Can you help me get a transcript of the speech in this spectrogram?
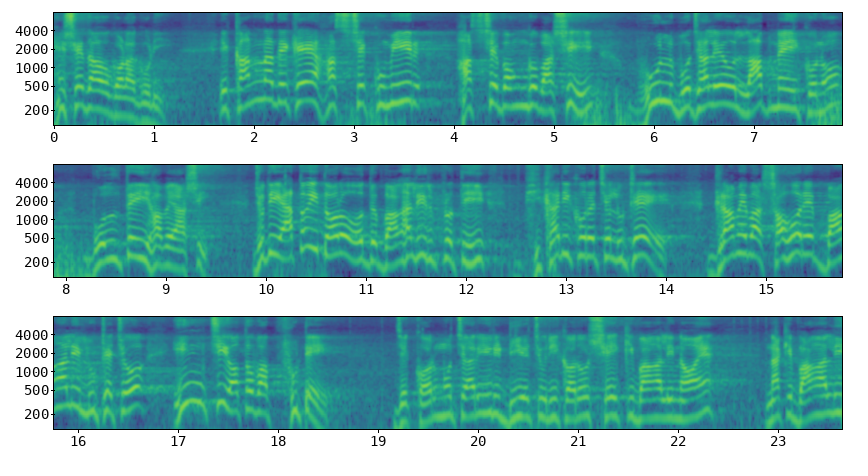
হেসে দাও গড়াগড়ি। এ কান্না দেখে হাসছে কুমির, হাসছে বঙ্গবাসী ভুল বোঝালেও লাভ নেই কোনো, বলতেই হবে আসি যদি এতই দরদ বাঙালির প্রতি ভিখারি করেছে লুঠে, গ্রামে বা শহরে বাঙালি লুটেছ ইঞ্চি অথবা ফুটে, যে কর্মচারীর ডিএ চুরি করো, সে কি বাঙালি নয়? নাকি বাঙালি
